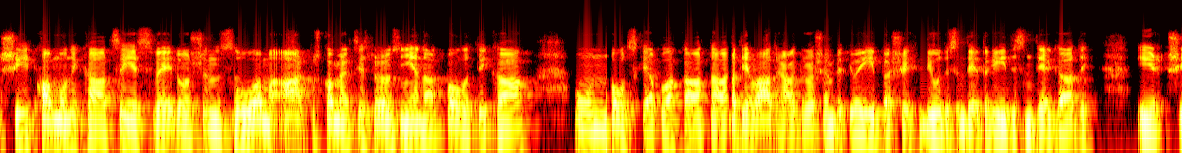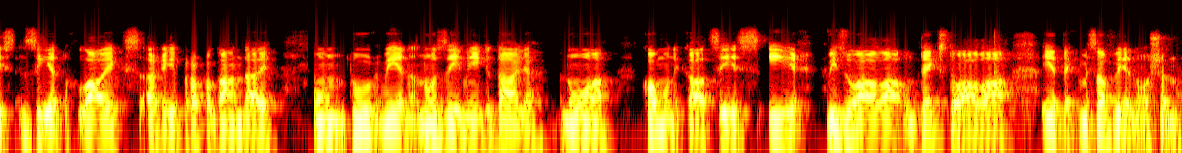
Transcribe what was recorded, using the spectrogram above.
šī komunikācijas veidošanas loma ārpus komercijas, protams, ienāk politikā un politiskajā plakātā. Pat jau ātrāk, droši vien, bet jo īpaši 20. un 30. gadi ir šis ziedu laiks arī propagandai. Un tur viena nozīmīga daļa no komunikācijas ir vizuālā un tekstuālā ietekmes apvienošana.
